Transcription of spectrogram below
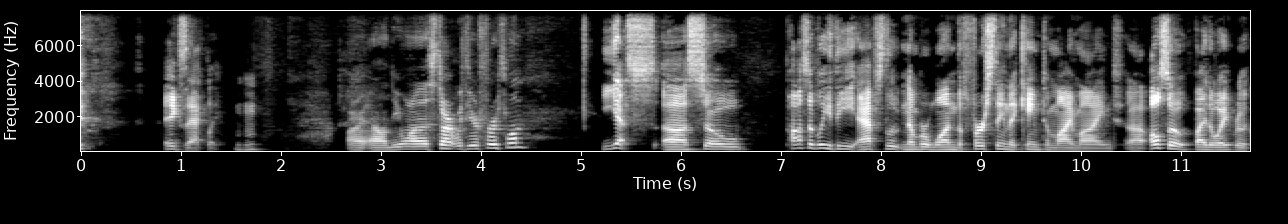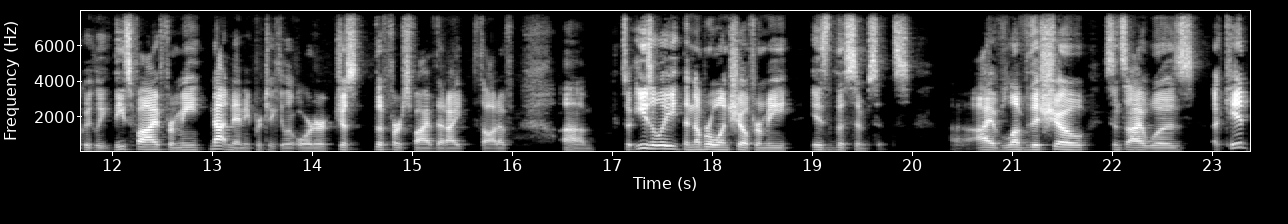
exactly Mm-hmm. All right, Alan, do you want to start with your first one? Yes. Uh, so possibly the absolute number one, the first thing that came to my mind. Uh, also, by the way, really quickly, these five for me, not in any particular order, just the first five that I thought of. Um, so easily, the number one show for me is The Simpsons. Uh, I've loved this show since I was a kid,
